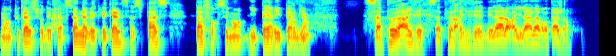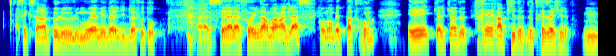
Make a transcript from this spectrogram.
mais en tout cas sur des personnes avec lesquelles ça se passe pas forcément hyper hyper bien. Ça peut arriver, ça peut arriver, mais là alors il a un avantage, hein. c'est que c'est un peu le, le, Mohamed Ali de la photo. Euh, c'est à la fois une armoire à glace qu'on n'embête pas trop et quelqu'un de très rapide, de très agile. Mmh.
